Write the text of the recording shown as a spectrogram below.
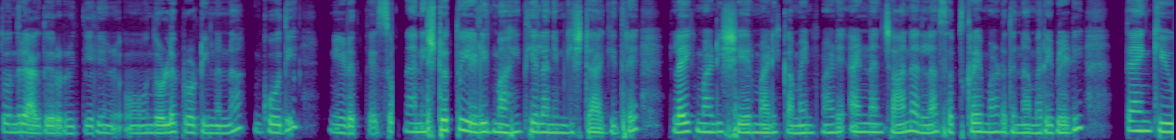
ತೊಂದರೆ ಆಗದೇ ಇರೋ ರೀತಿಯಲ್ಲಿ ಒಂದೊಳ್ಳೆ ಪ್ರೋಟೀನನ್ನು ಗೋಧಿ ನೀಡುತ್ತೆ. ಸೊ ನಾನು ಇಷ್ಟೊತ್ತು ಹೇಳಿದ ಮಾಹಿತಿ ಎಲ್ಲ ನಿಮ್ಗೆ ಇಷ್ಟ ಆಗಿದ್ದರೆ ಲೈಕ್ ಮಾಡಿ, ಶೇರ್ ಮಾಡಿ, ಕಮೆಂಟ್ ಮಾಡಿ ಆ್ಯಂಡ್ ನನ್ನ ಚಾನಲ್ನ ಸಬ್ಸ್ಕ್ರೈಬ್ ಮಾಡೋದನ್ನು ಮರಿಬೇಡಿ. Thank you.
